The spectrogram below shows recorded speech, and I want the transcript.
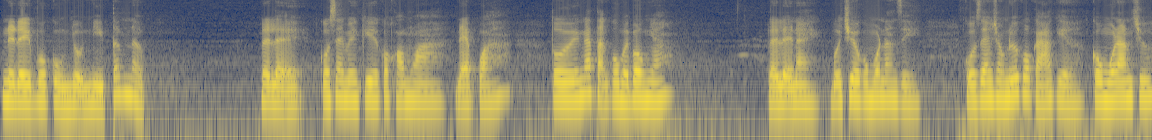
Nơi đây vô cùng nhộn nhịp tấp nập. Lệ lệ, cô xem bên kia có khóm hoa, Đẹp quá. Tôi ngắt tặng cô mấy bông nhá. Lệ lệ này, bữa trưa cô muốn ăn gì? Cô xem trong nước có cá kìa. Cô muốn ăn chứ.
